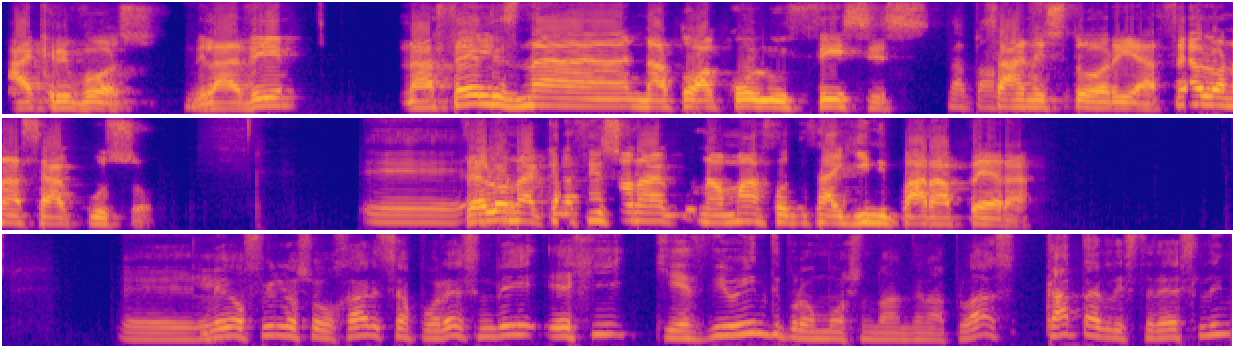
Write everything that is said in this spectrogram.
Ακριβώς. Δηλαδή, να θέλεις να, να το ακολουθήσεις Να το σαν ακούσεις. ιστορία. Θέλω να σε ακούσω. Ε, Θέλω από- να καθίσω να, να μάθω τι θα γίνει παραπέρα. Ε, λέει ο φίλος ο Χάρης από Wrestling λέει, έχει και δύο indie promotion του Antenna Plus, Catalyst Wrestling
